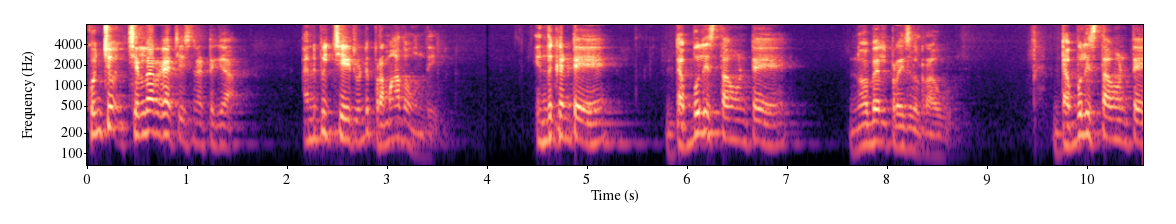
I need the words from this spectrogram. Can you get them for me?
కొంచెం చిల్లరగా చేసినట్టుగా అనిపించేటువంటి ప్రమాదం ఉంది. ఎందుకంటే డబ్బులు ఇస్తామంటే నోబెల్ ప్రైజులు రావు. డబ్బులు ఇస్తామంటే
